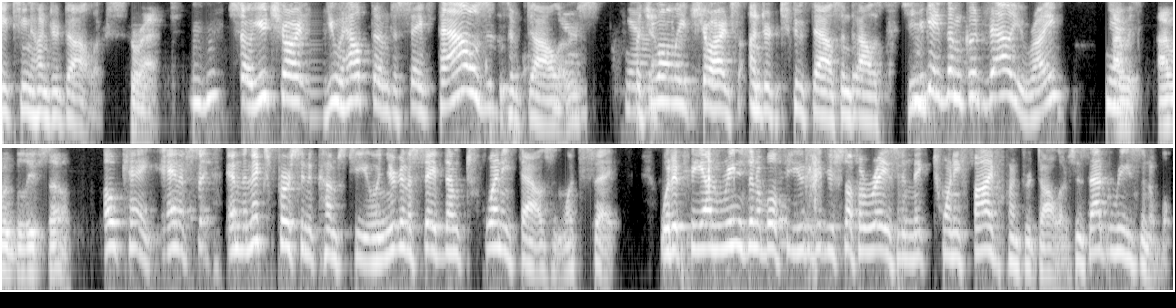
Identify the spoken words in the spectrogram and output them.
eighteen hundred dollars. correct? Mhm. So you charge, you help them to save thousands of dollars, Yeah. but you only charge under two thousand dollars. So you gave them good value, right? I would, Yes. I would believe so. Okay, and if and the next person who comes to you and you're going to save them twenty thousand, let's say, would it be unreasonable for you to give yourself a raise and make twenty five hundred dollars? Is that reasonable?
